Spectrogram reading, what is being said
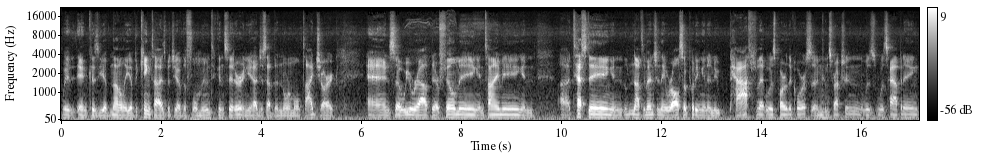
With and because you have not only you have the king tides, but you have the full moon to consider, and you have, just have the normal tide chart. And so we were out there filming and timing and uh, testing, and not to mention they were also putting in a new path that was part of the course. Uh, Construction was was happening,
